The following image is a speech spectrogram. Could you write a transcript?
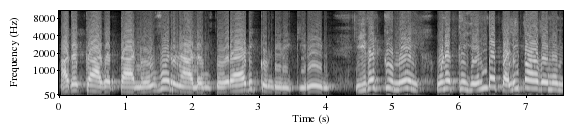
அதற்காகத்தான் ஒவ்வொரு நாளும் போராடிக் கொண்டிருக்கிறேன். இதற்கு மேல் உனக்கு எந்த பழிபாவமும்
